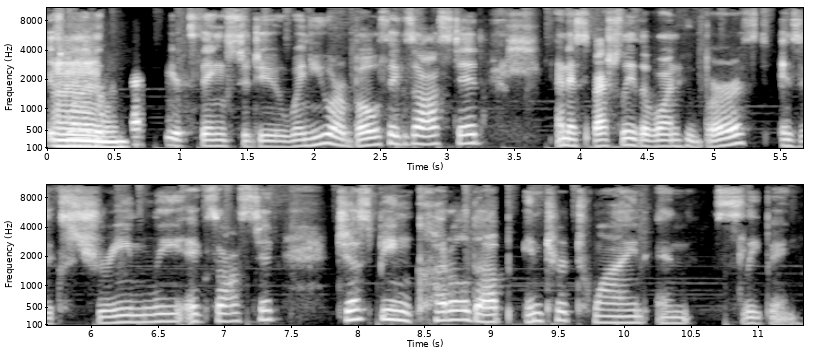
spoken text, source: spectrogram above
is one of the Mm. sexiest things to do. When you are both exhausted and especially the one who birthed is extremely exhausted just being cuddled up intertwined and sleeping.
